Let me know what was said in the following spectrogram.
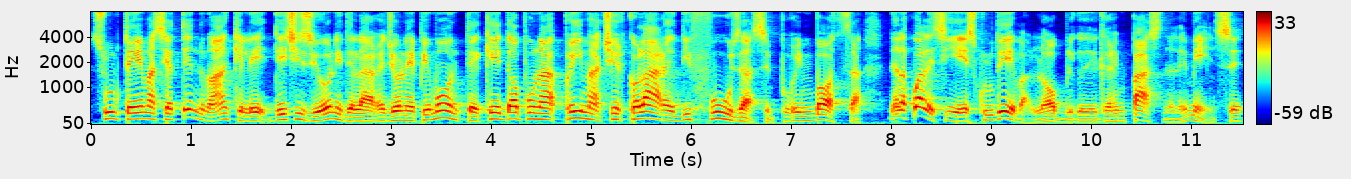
Sul tema si attendono anche le decisioni della Regione Piemonte che dopo una prima circolare diffusa, seppur in bozza, nella quale si escludeva l'obbligo del Green Pass nelle mense,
